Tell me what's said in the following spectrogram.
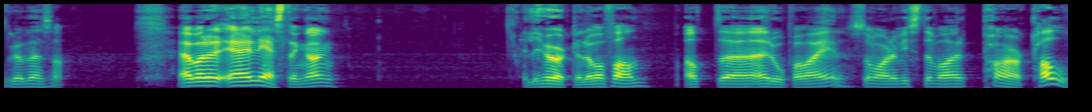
Glem det jeg sa. Jeg, bare, jeg leste en gang, eller hørte, eller hva faen, at uh, europaveier, så var det hvis det var partall,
